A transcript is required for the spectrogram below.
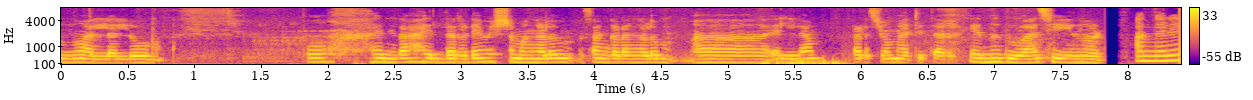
ഒന്നും അല്ലല്ലോ എന്ന്. അപ്പോൾ എന്താ എല്ലാവരുടെയും വിഷമങ്ങളും സങ്കടങ്ങളും എല്ലാം പടച്ചോ മാറ്റി തരും എന്ന് ദുവാ ചെയ്യുന്നു. അങ്ങനെ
